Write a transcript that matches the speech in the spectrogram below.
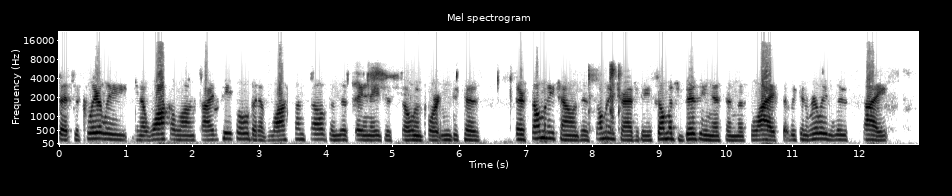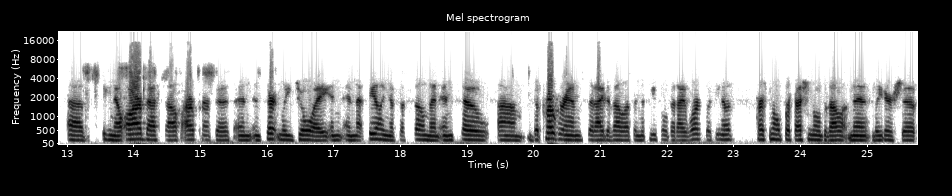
that to clearly, you know, walk alongside people that have lost themselves in this day and age is so important because there's so many challenges, so many tragedies, so much busyness in this life that we can really lose sight of, you know, our best self, our purpose, and, and certainly joy and, and that feeling of fulfillment. And so um, the programs that I develop and the people that I work with, you know, personal, professional development, leadership,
